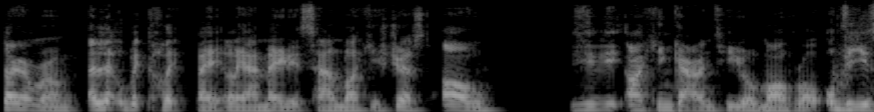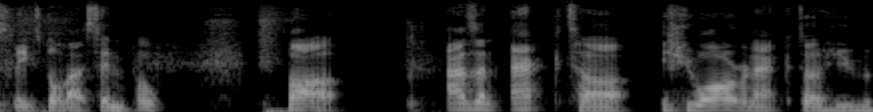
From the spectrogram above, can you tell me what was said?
don't get me wrong, a little bit clickbaitily, I made it sound like it's just oh, I can guarantee you a Marvel role. Obviously, it's not that simple, but as an actor, if you are an actor who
